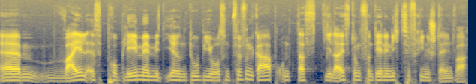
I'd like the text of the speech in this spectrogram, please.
ähm, weil es Probleme mit ihren dubiosen Pfiffen gab und dass die Leistung von denen nicht zufriedenstellend war.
